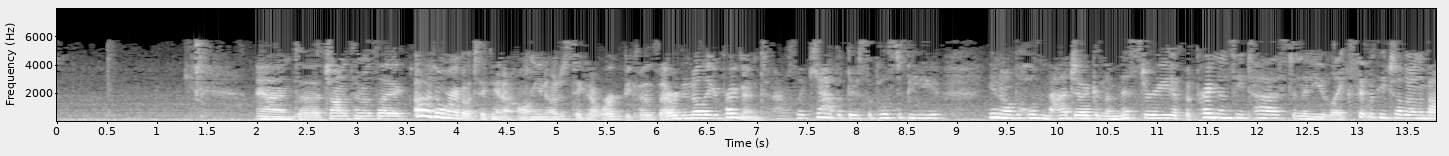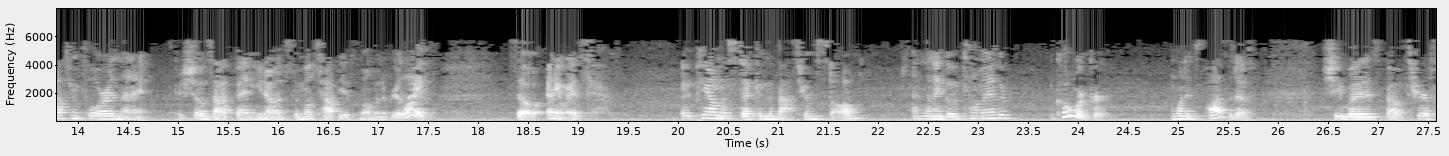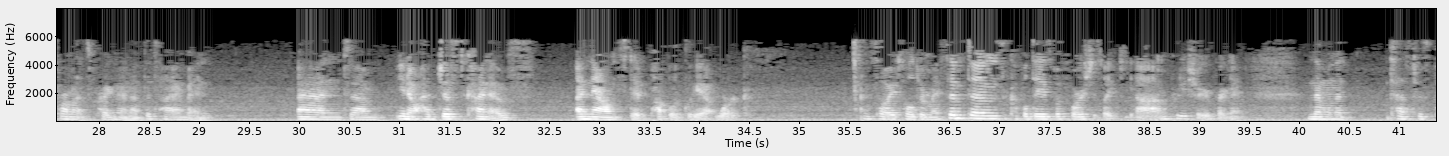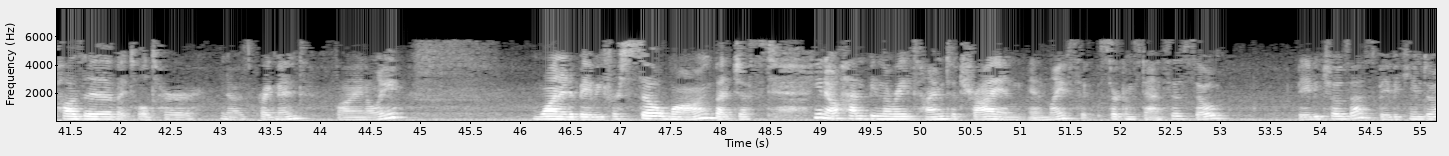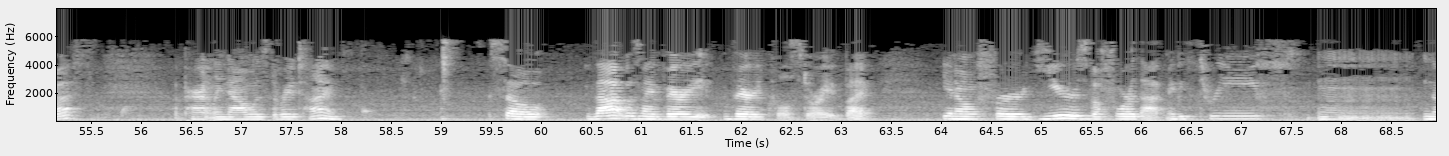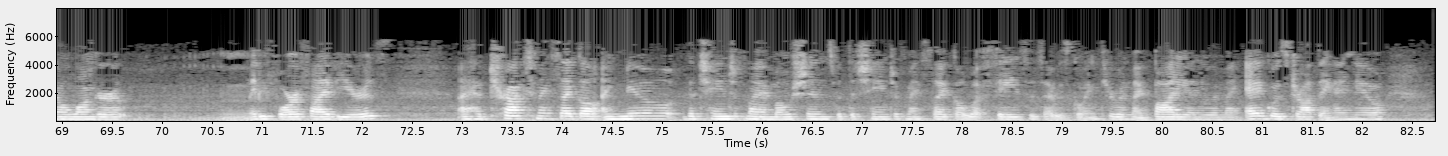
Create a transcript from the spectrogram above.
And uh, Jonathan was like, "Oh, don't worry about taking it at home. You know, just take it at work because I already know that you're pregnant." And I was like, "Yeah, but there's supposed to be, you know, the whole magic and the mystery of the pregnancy test, and then you like sit with each other on the bathroom floor, and then it, shows up, and you know, it's the most happiest moment of your life." So, anyways, I pee on the stick in the bathroom stall, and then I go tell my other coworker, when it's positive. She was about three or four months pregnant at the time, and and um, you know had just kind of announced it publicly at work. And so I told her my symptoms a couple days before. She's like, "Yeah, I'm pretty sure you're pregnant." And then when the test was positive, I told her, you know, I was pregnant. Finally, wanted a baby for so long, but just you know hadn't been the right time to try in in life circumstances. So baby chose us, baby came to us. Apparently now was the right time. So that was my very, very cool story. But, you know, for years before that, maybe three, mm, no longer, maybe four or five years, I had tracked my cycle. I knew the change of my emotions with the change of my cycle, what phases I was going through in my body. I knew when my egg was dropping. I knew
